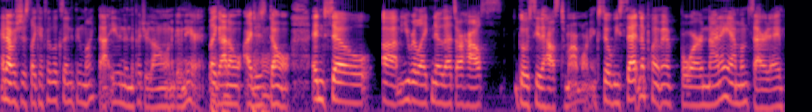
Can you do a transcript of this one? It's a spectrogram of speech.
And I was just like, if it looks anything like that, even in the pictures, I don't want to go near it. Like, mm-hmm. I don't, I just mm-hmm. don't. And so um, you were like, no, that's our house. Go see the house tomorrow morning. So we set an appointment for 9 a.m. on Saturday.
